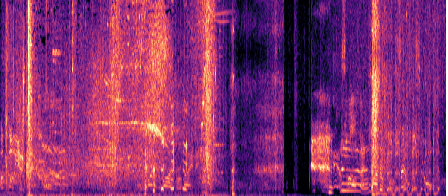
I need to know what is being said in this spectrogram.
I Five remaining. Ha ha ha ha!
